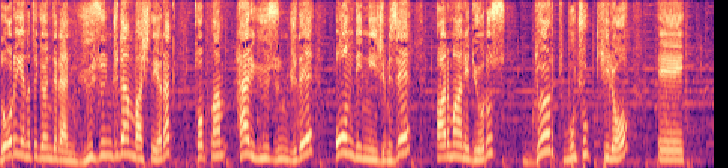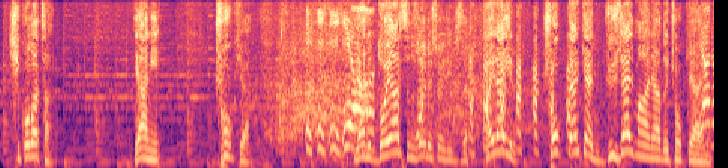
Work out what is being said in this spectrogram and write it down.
Doğru yanıtı gönderen yüzüncüden başlayarak toplam her yüzüncüde 10 dinleyicimize armağan ediyoruz. 4,5 kilo e, çikolata. Yani çok ya. Ya, Yani doyarsınız öyle söyleyeyim size. Hayır hayır çok derken güzel manada çok yani. yani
